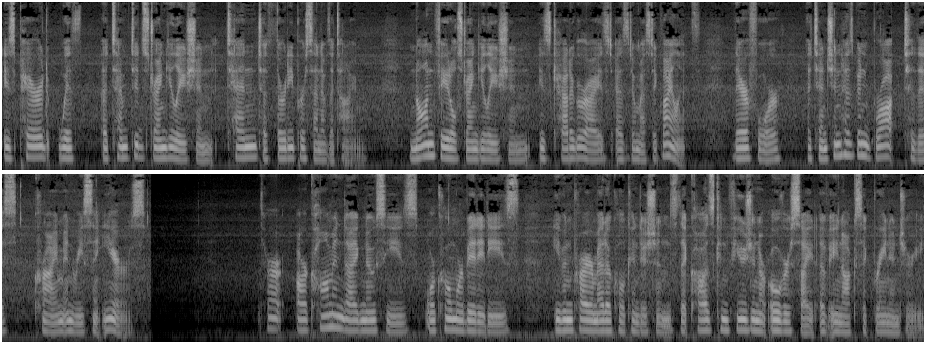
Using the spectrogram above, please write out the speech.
is paired with attempted strangulation 10 to 30% of the time. Non fatal strangulation is categorized as domestic violence. Therefore, attention has been brought to this crime in recent years. There are common diagnoses or comorbidities, even prior medical conditions, that cause confusion or oversight of anoxic brain injury.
